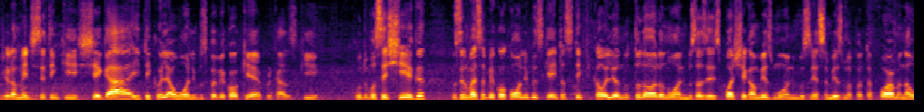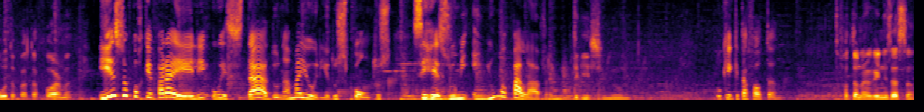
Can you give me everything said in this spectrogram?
Geralmente você tem que chegar e tem que olhar o ônibus para ver qual que é, por causa que quando você chega, você não vai saber qual é o ônibus que é, então você tem que ficar olhando toda hora no ônibus. Às vezes pode chegar o mesmo ônibus nessa mesma plataforma, na outra plataforma. Isso porque, para ele, o Estado, na maioria dos pontos, se resume em uma palavra. Triste. Não... O que está faltando? Está faltando organização.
